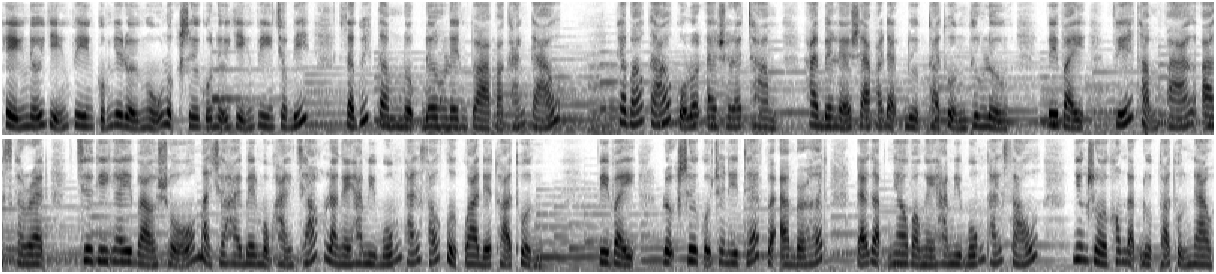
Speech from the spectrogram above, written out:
Hiện nữ diễn viên cũng như đội ngũ luật sư của nữ diễn viên cho biết sẽ quyết tâm nộp đơn lên tòa và kháng cáo. Theo báo cáo của Los Angeles Times, hai bên lẽ ra phải đạt được thỏa thuận thương lượng. Vì vậy, phía thẩm phán Ascaret chưa ghi ngay vào sổ mà cho hai bên một hạn chót là ngày 24 tháng 6 vừa qua để thỏa thuận. Vì vậy, luật sư của Johnny Depp và Amber Heard đã gặp nhau vào ngày 24 tháng 6, nhưng rồi không đạt được thỏa thuận nào.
